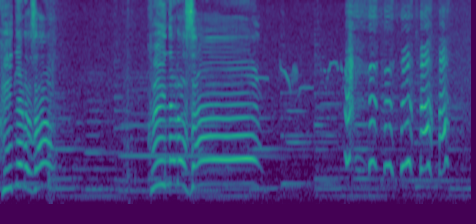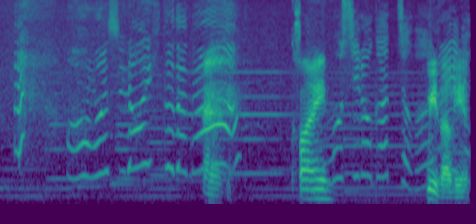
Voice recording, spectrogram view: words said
クイネラさん。クイネラさん。面白い人だな。ー、Klein, 面白がっちゃ悪 We い love で you.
